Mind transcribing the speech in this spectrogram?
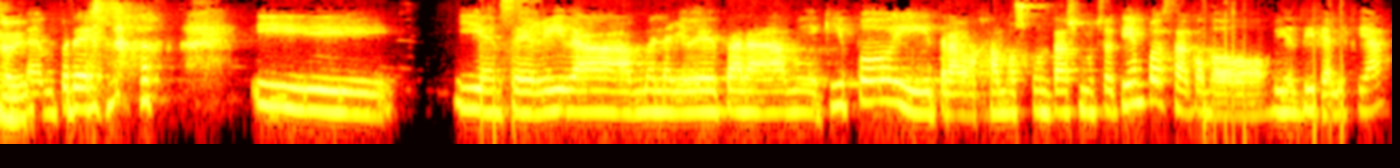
la empresa y, enseguida me la llevé para mi equipo y trabajamos juntas mucho tiempo hasta, como bien dice Alicia,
